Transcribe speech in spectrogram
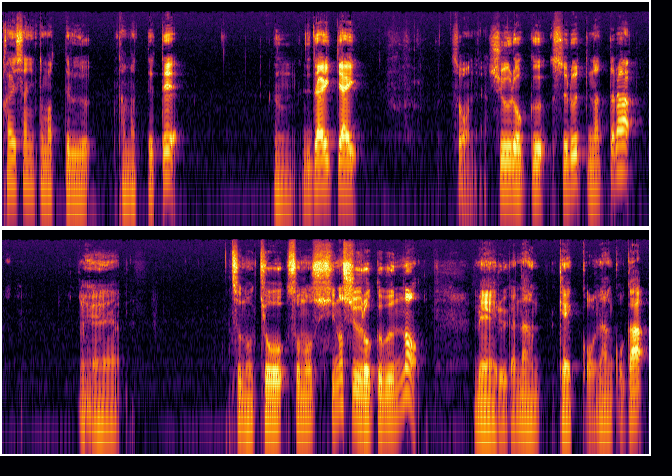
会社に泊まってる、溜まってて、うん。で、大体、そうね、収録するってなったら、えー、その今日、その日の収録分のメールが何、結構何個か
